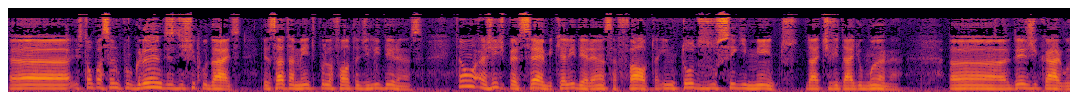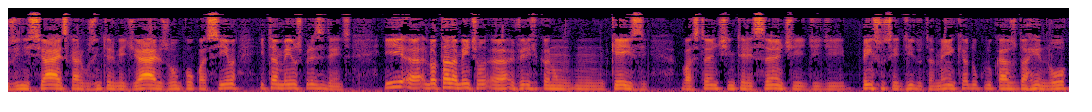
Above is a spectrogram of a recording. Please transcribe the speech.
ah, estão passando por grandes dificuldades, exatamente pela falta de liderança. Então a gente percebe que a liderança falta em todos os segmentos da atividade humana. Ah, desde cargos iniciais, cargos intermediários ou um pouco acima, e também os presidentes. E, ah, notadamente, ah, verificando um, um case bastante interessante, de, de bem sucedido também, que é do, do caso da Renault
